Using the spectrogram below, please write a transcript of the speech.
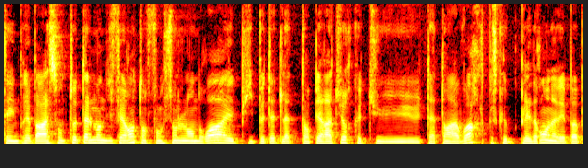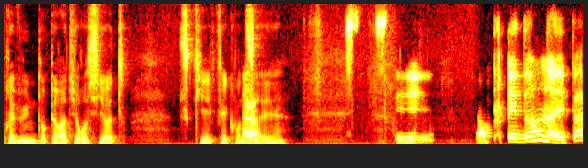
as une préparation totalement différente en fonction de l'endroit et puis peut-être la température que tu t'attends à avoir Parce que Plédran, on n'avait pas prévu une température aussi haute ce qui est fait quand ça En prédent, on n'avait pas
